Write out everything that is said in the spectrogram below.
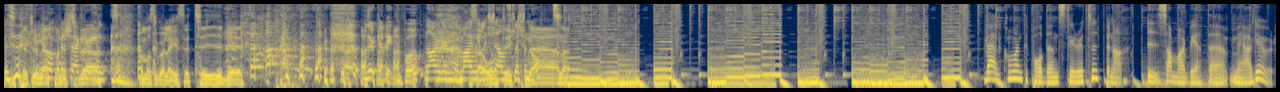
Jag tror med Jag att man är trött, inte. man måste gå och lägga sig tidigt. Du kan inte få upp något engagemang eller känslor för något. Välkommen till podden Stereotyperna i samarbete med Agur.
